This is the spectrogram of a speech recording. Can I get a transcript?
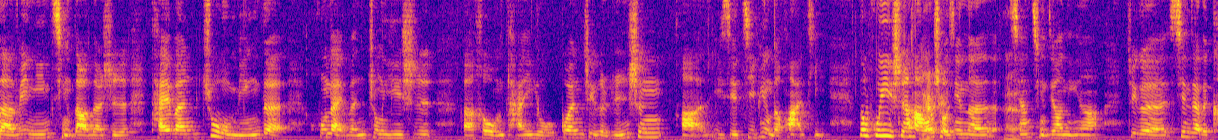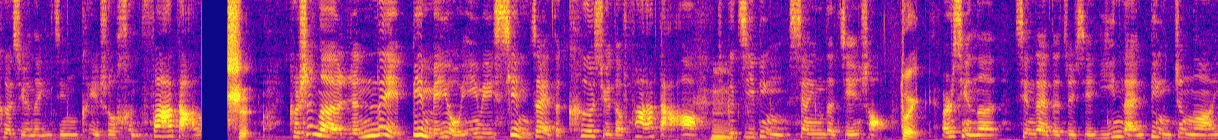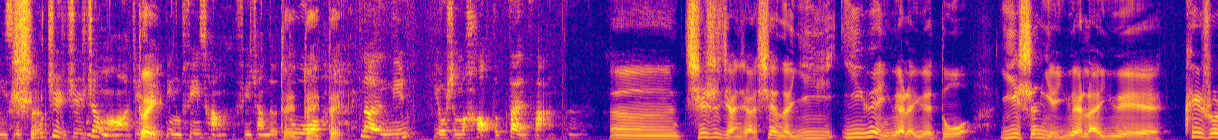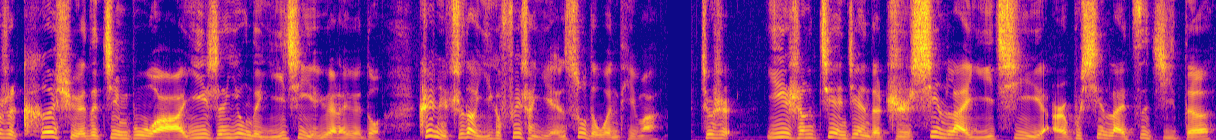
天呢，为您请到的是台湾著名的胡乃文中医师，呃，和我们谈有关这个人生啊一些疾病的话题。那么胡医师哈，我首先呢想请教您啊，这个现在的科学呢已经可以说很发达了。是，可是呢，人类并没有因为现在的科学的发达啊，这个疾病相应的减少。对。而且呢，现在的这些疑难病症啊，一些不治之症啊，这些病非常非常的多。对对对。那您有什么好的办法？嗯嗯，其实讲讲，现在医医院越来越多，医生也越来越可以说是科学的进步啊，医生用的仪器也越来越多。可是你知道一个非常严肃的问题吗？就是。医生渐渐的只信赖仪器，而不信赖自己的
